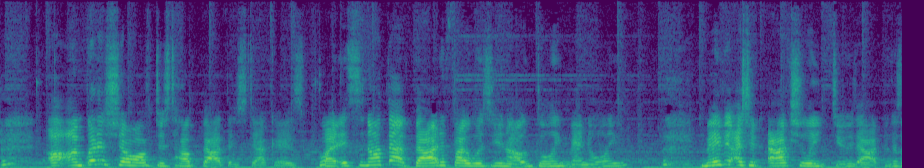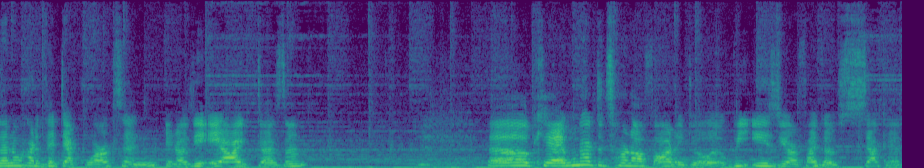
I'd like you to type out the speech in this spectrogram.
Uh, I'm to show off just how bad this deck is, but it's not that bad if I was, you know, dueling manually. Maybe I should actually do that because I know how the deck works and, you know, the AI doesn't. Okay, I'm gonna have to turn off auto duel. It'll be easier if I go second.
